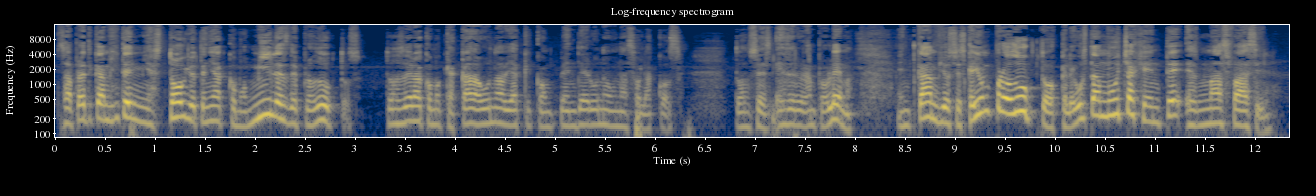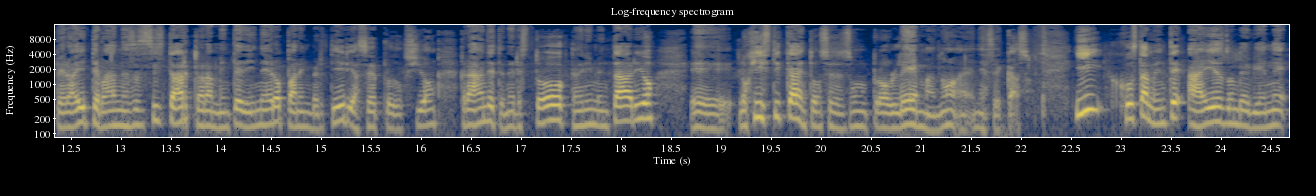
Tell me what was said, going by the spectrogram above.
sea, prácticamente en mi stock yo tenía como miles de productos, entonces era como que a cada uno había que vender una, una sola cosa. Entonces, es el gran problema. En cambio, si es que hay un producto que le gusta a mucha gente, es más fácil. Pero ahí te vas a necesitar claramente dinero para invertir y hacer producción grande, tener stock, tener inventario, eh, logística. Entonces es un problema, ¿no? En ese caso. Y justamente ahí es donde viene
